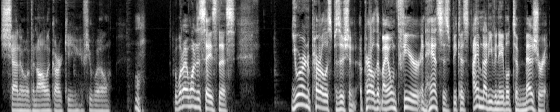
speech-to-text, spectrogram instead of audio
shadow of an oligarchy, if you will. Huh. But what I wanted to say is this you are in a perilous position, a peril that my own fear enhances because I am not even able to measure it.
